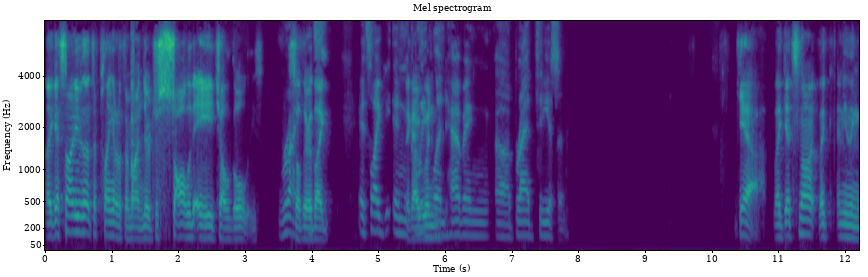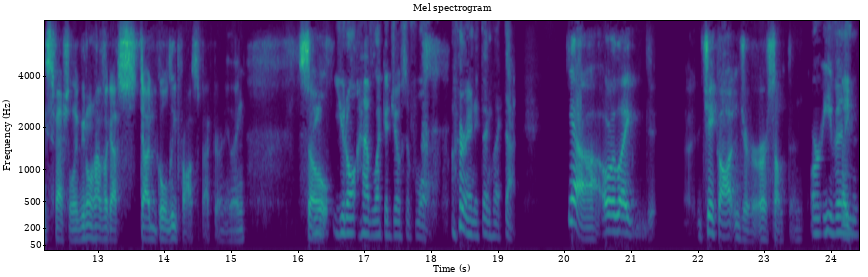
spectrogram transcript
Like it's not even that they're playing out of their mind. They're just solid AHL goalies. right. So they're like, it's like in like, Cleveland having uh, Brad Thiessen. yeah, like it's not like anything special. Like we don't have like a stud goalie prospect or anything. So you, you don't have like a Joseph Woll or anything like that, yeah, or like Jake Oettinger or something. or even Like-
